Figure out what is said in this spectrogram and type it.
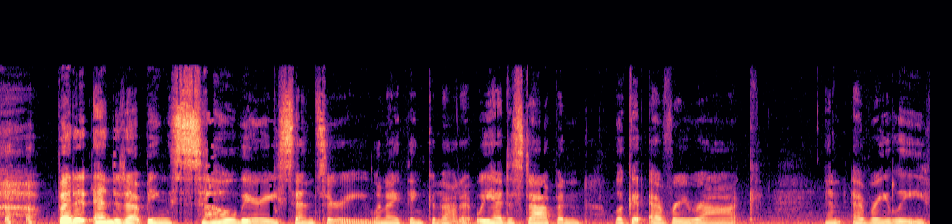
but it ended up being so very sensory when I think about it. Mm. We had to stop and look at every rock and every leaf.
